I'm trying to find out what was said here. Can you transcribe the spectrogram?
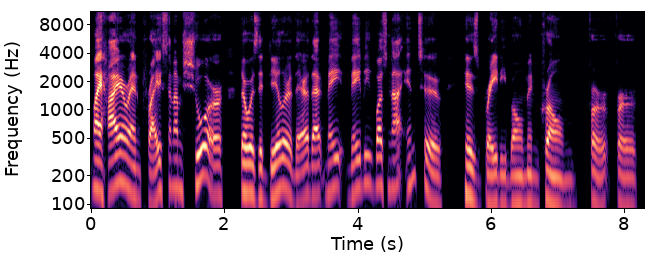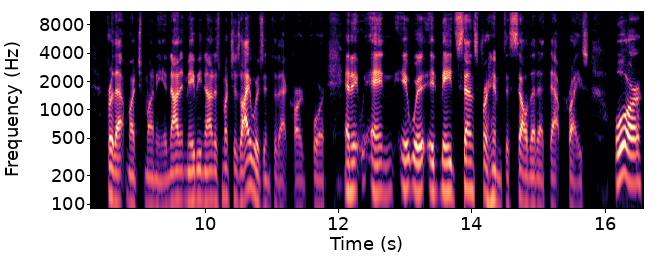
my higher end price, and I'm sure there was a dealer there that may maybe was not into his Brady Bowman Chrome for for for that much money and not maybe not as much as I was into that card for. And it and it was it made sense for him to sell that at that price. Or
